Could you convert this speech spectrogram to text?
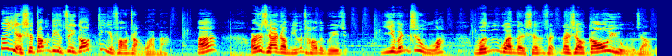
那也是当地最高地方长官呐啊！而且按照明朝的规矩，以文治武啊，文官的身份那是要高于武将的。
